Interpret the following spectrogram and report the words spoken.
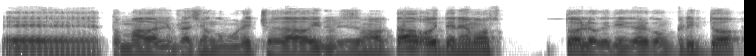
eh, tomado la inflación como un hecho dado y nos hubiésemos adoptado. Hoy tenemos todo lo que tiene que ver con cripto,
